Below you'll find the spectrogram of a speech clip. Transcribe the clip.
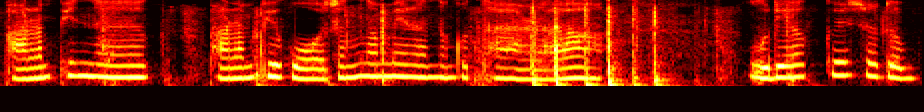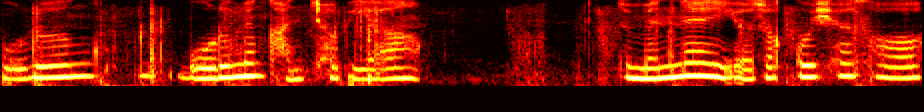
바람 피는 바람 피고 어정남이라는 거 다 알아. 우리 학교에서도 모르는 모르면 간첩이야. 너 맨날 여자 꼬셔서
